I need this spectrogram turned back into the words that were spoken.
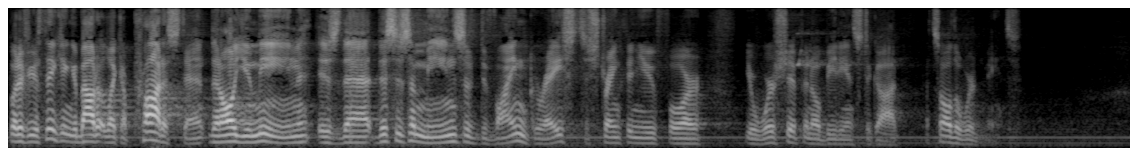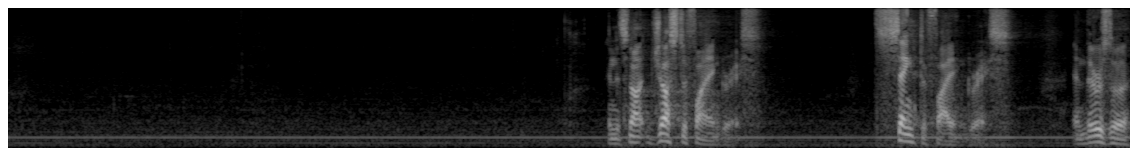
But if you're thinking about it like a Protestant, then all you mean is that this is a means of divine grace to strengthen you for your worship and obedience to God. That's all the word means. And it's not justifying grace, it's sanctifying grace. And there's an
